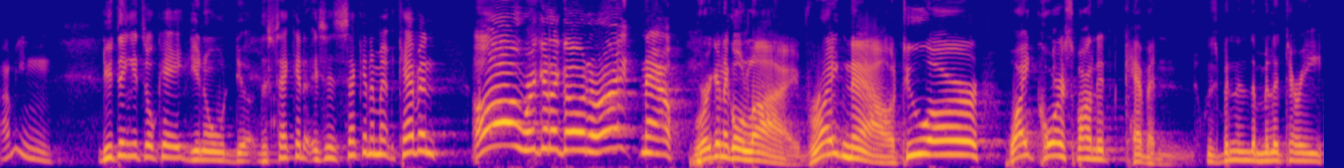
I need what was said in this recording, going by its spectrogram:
I mean, Do you think it's okay? You know, the, the second is his second amendment. Kevin, oh, we're gonna go to right now. We're gonna go live right now to our white correspondent Kevin, who's been in the military,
